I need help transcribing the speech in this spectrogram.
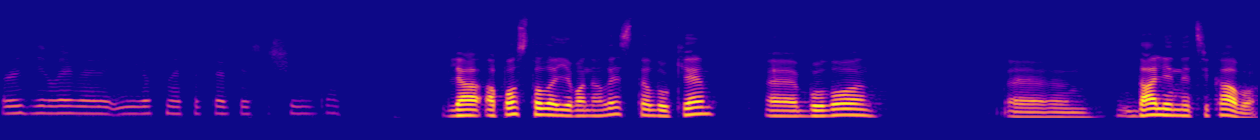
розділив їх на п'яти тисячі людей. Для апостола Євангелиста Луки е, було е, далі не цікаво.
